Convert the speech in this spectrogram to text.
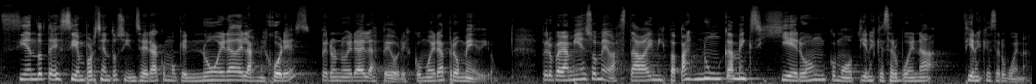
siéndote 100% sincera, como que no era de las mejores, pero no era de las peores, como era promedio. Pero para mí eso me bastaba y mis papás nunca me exigieron como tienes que ser buena, tienes que ser buena.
